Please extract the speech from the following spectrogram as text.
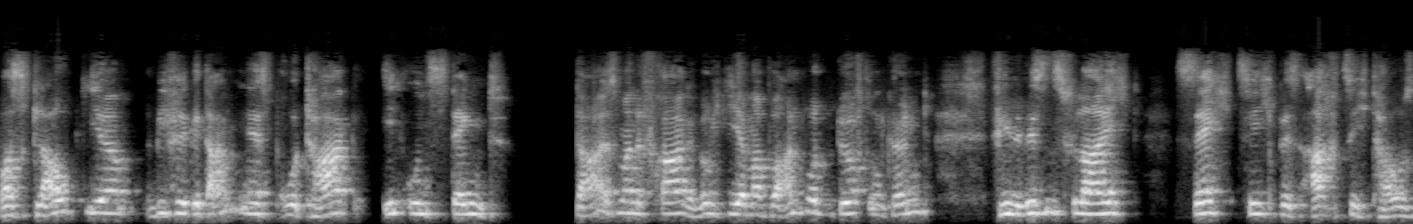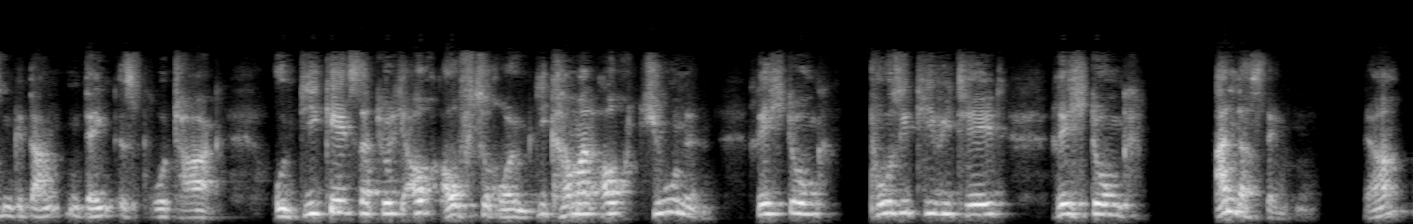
Was glaubt ihr, wie viele Gedanken es pro Tag in uns denkt? Da ist mal eine Frage, wirklich, die ihr mal beantworten dürft und könnt. Viele wissen es vielleicht. 60 bis 80.000 Gedanken denkt es pro Tag. Und die geht es natürlich auch aufzuräumen. Die kann man auch tunen. Richtung Positivität, Richtung Andersdenken. Ja,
